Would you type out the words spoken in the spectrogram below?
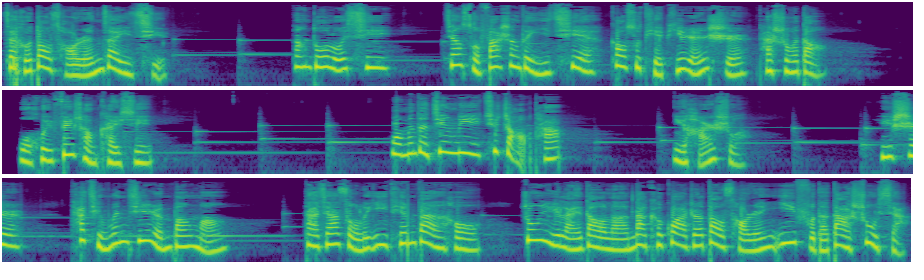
再和稻草人在一起，当多罗西将所发生的一切告诉铁皮人时，他说道：“我会非常开心。”我们得尽力去找他，女孩说。于是，他请温基人帮忙。大家走了一天半后，终于来到了那棵挂着稻草人衣服的大树下。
